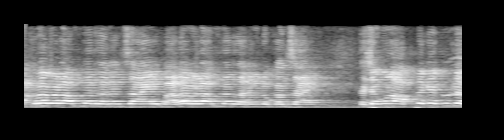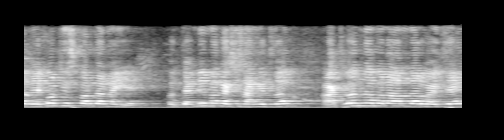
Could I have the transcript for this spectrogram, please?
अकरा वेळा आमदार झाल्यांचा आहे बारा वेळा आमदार झालेल्या लोकांचा आहे. त्याच्यामुळे आपल्या काही कुठल्या रेकॉर्डची स्पर्धा नाहीये. पण त्यांनी मगाशी सांगितलं आठव्यांदा मला आमदार व्हायचंय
